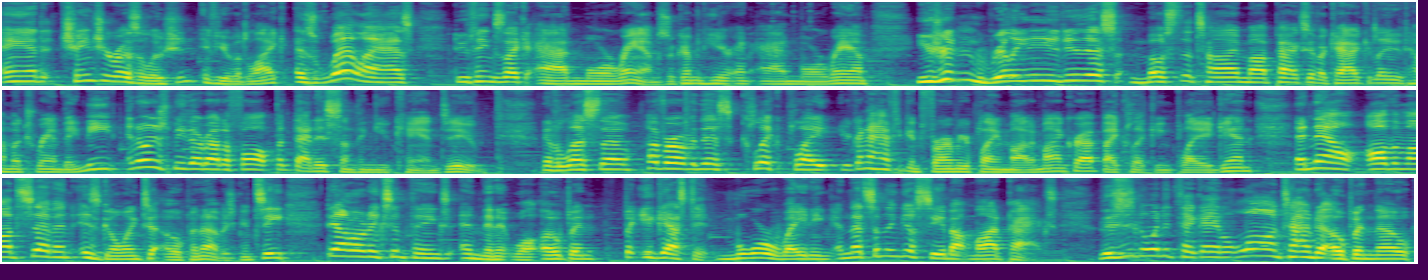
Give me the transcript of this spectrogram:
and change your resolution if you would like, as well as do things like add more RAM. So come in here and add more RAM. You shouldn't really need to do this. Most of the time, mod packs have calculated how much RAM they need, and it'll just be there by default, but that is something you can do. Nevertheless, though, hover over this, click play. You're going to have to confirm you're playing modded Minecraft by clicking play again. And now, all the Mod 7 is going to open up. As you can see, downloading some things, and then it will open. But you guessed it, more waiting, and that's something you'll see about mod packs. This is going to take a long time to open, though,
